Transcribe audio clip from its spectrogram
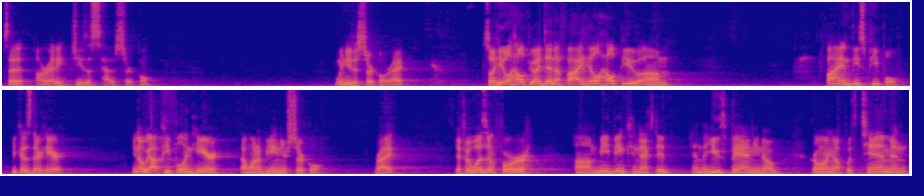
said it already. Jesus had a circle. We need a circle, right? So he will help you identify, he'll help you um, find these people because they're here. You know, we got people in here that want to be in your circle, right? If it wasn't for um, me being connected in the youth band, you know, growing up with Tim and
